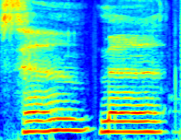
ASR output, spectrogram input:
Cemetery.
